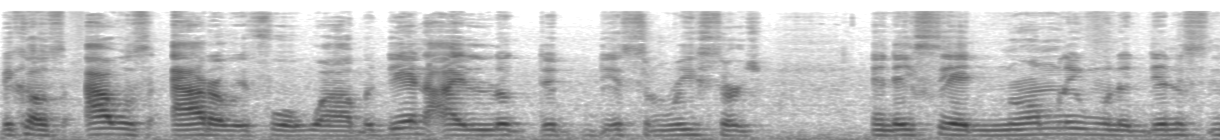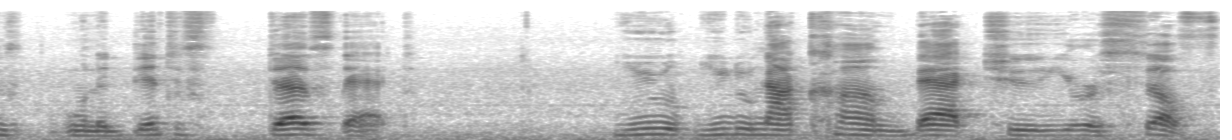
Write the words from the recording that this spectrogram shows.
because I was out of it for a while. But then I looked at, did some research, and they said normally when a dentist, when a dentist does that, you you do not come back to yourself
